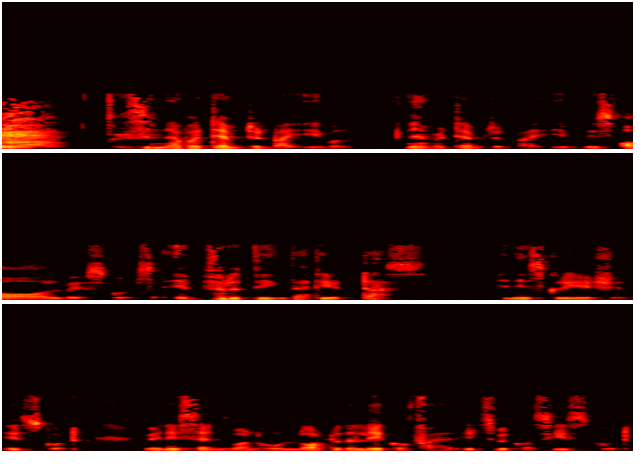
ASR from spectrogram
He's never tempted by evil. Never tempted by evil. He's always good. So everything that he does in his creation is good. When he sends one whole lot to the lake of fire, it's because he's good.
